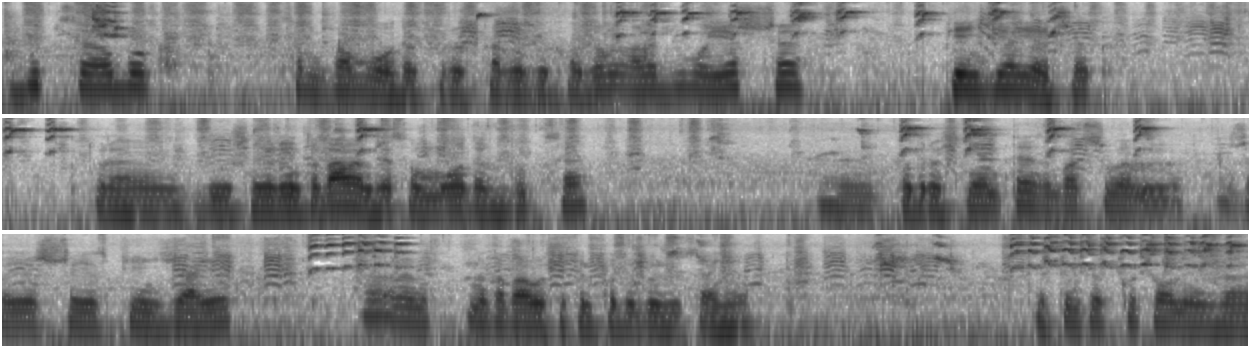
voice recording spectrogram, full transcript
W budce obok są dwa młode, które już prawie wychodzą, ale było jeszcze pięć jajeczek, które gdy już się zorientowałem, że są młode w budce, yy, podrośnięte, zobaczyłem, że jeszcze jest pięć jajek, ale nadawały się tylko do wyrzucenia. Jestem zaskoczony, że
